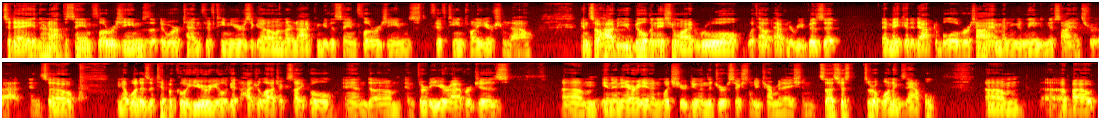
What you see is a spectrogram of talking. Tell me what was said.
today, they're not the same flow regimes that they were 10, 15 years ago, and they're not going to be the same flow regimes 15, 20 years from now. And so, how do you build a nationwide rule without having to revisit and make it adaptable over time? And we leaned into science for that. And so, you know, what is a typical year? You look at hydrologic cycle and um, and 30 year averages um, in an area in which you're doing the jurisdictional determination. So that's just sort of one example um, uh, about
